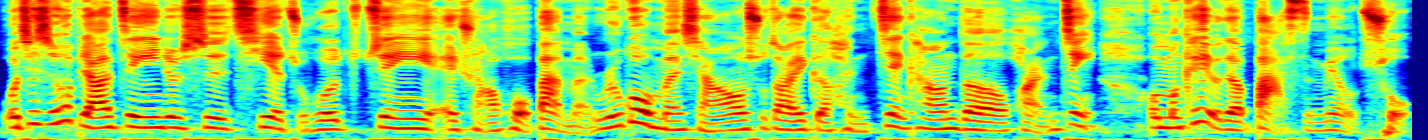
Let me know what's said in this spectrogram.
我其实会比较建议，就是企业主或建议 HR 伙伴们，如果我们想要塑造一个很健康的环境，我们可以有个 bus 没有错，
